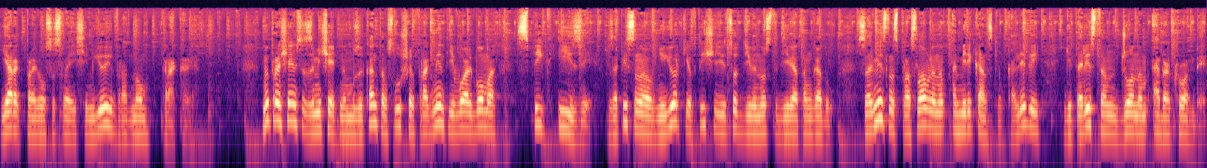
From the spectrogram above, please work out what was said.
Ярек провел со своей семьей в родном Кракове. Мы прощаемся с замечательным музыкантом, слушая фрагмент его альбома «Speak Easy», записанного в Нью-Йорке в 1999 году, совместно с прославленным американским коллегой, гитаристом Джоном Эберкромби.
